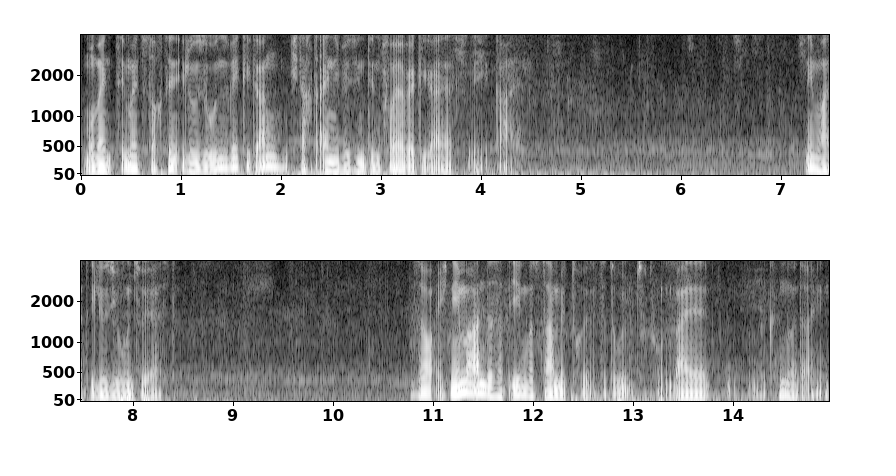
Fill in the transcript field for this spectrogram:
Moment, sind wir jetzt doch den Illusionsweg gegangen? Ich dachte eigentlich, wir sind den Feuerwerk gegangen. Das ist egal. Nehmen wir halt Illusion zuerst. So, ich nehme an, das hat irgendwas damit drü da drüben zu tun, weil wir können nur dahin.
